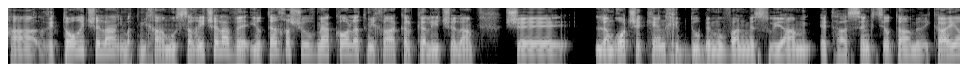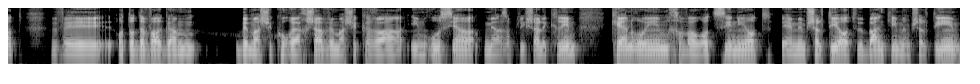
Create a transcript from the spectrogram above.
הרטורית שלה, עם התמיכה המוסרית שלה, ויותר חשוב מהכל התמיכה הכלכלית שלה, שלמרות שכן כיבדו במובן מסוים את הסנקציות האמריקאיות, ואותו דבר גם במה שקורה עכשיו ומה שקרה עם רוסיה מאז הפלישה לקרים, כן רואים חברות סיניות אה, ממשלתיות ובנקים ממשלתיים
